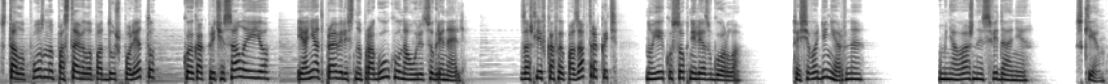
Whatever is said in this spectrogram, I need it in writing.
встала поздно, поставила под душ Полетту, кое-как причесала ее, и они отправились на прогулку на улицу Гринель. Зашли в кафе позавтракать, но ей кусок не лез в горло. «Ты сегодня нервная». «У меня важное свидание». «С кем?»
